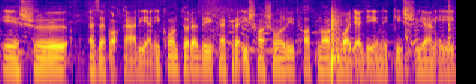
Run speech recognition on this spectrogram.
és ezek akár ilyen ikontöredékekre is hasonlíthatnak, vagy egyéni kis ilyen ég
